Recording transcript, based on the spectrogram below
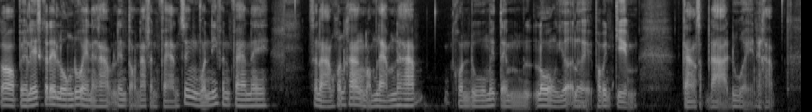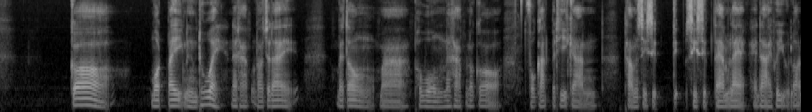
ก็เปเรสก็ได้ลงด้วยนะครับ เล่นต่อหน้าแฟนๆ ซึ่งวันนี้แฟนๆ ในสนามค่อนข้างหลอมแหลมนะครับ คนดูไม่เต็มโล่งเยอะเลย เพราะเป็นเกมกลางสัปดาห์ด้วยนะครับ ก็หมดไปอีกหนึ่งถ้วยนะครับ เราจะได้ไม่ต้องมาพะวงนะครับ แล้วก็โฟกัสไปที่การ ทำ40 40 แต้มแรกให้ได้เพื่ออยู่รอด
